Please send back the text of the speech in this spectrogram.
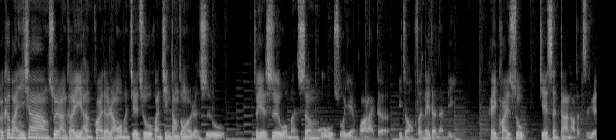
而刻板印象虽然可以很快的让我们接触环境当中的人事物，这也是我们生物所演化来的一种分类的能力，可以快速节省大脑的资源。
